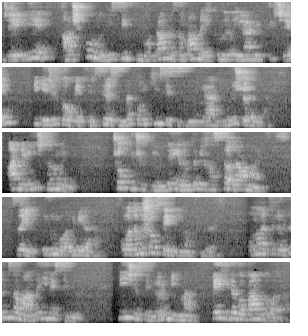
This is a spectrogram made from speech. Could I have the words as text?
Cevriye aşık olduğunu hissettiği buradan da zamanla yakınlığını ilerlettikçe bir gece sohbetleri sırasında konu kimsesizliğine geldiğinde şöyle der. Annemi hiç tanımıyorum. Çok küçüklüğümde yanımda bir hasta adam vardı. Zayıf, uzun boylu bir adam. O adamı çok sevdiğimi hatırlıyorum. Onu hatırladığım zaman da yine seviyorum. Niçin seviyorum bilmem. Belki de babam da o adam.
